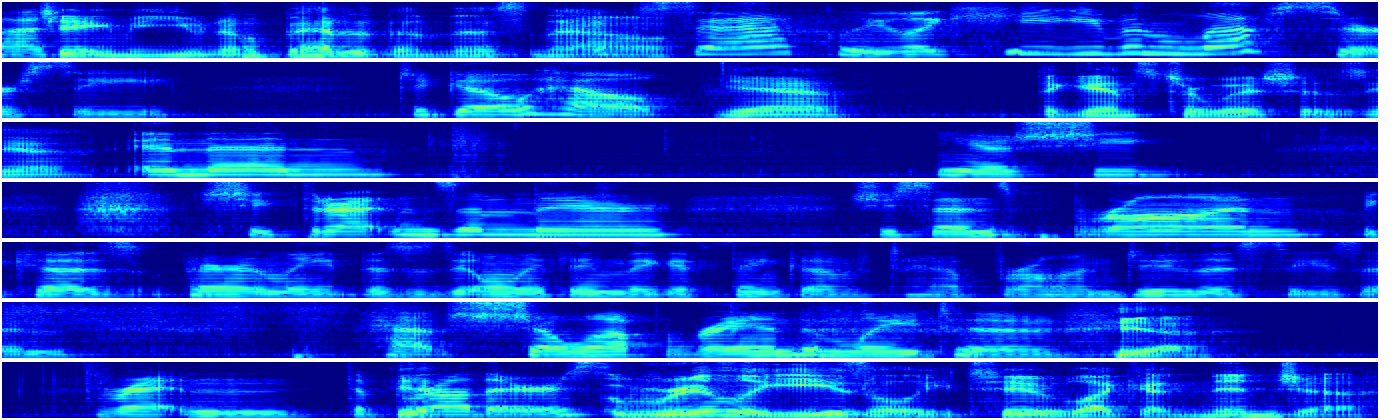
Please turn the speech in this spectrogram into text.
like Jaime, you know better than this now. exactly like he even left Cersei to go help, Yeah, against her wishes. Yeah, and then you know she she threatens him there. She sends Bronn because apparently this is the only thing they could think of to have Bronn do this season. Have show up randomly to yeah. threaten the Yeah, brothers. really easily too, like a ninja,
